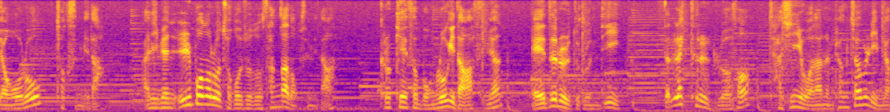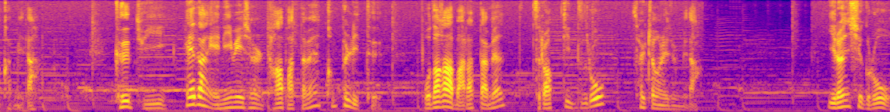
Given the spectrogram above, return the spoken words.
영어로 적습니다. 아니면 일본어로 적어줘도 상관없습니다. 그렇게 해서 목록이 나왔으면 애드를 누른 뒤 셀렉트를 눌러서 자신이 원하는 평점을 입력합니다. 그 뒤 해당 애니메이션을 다 봤다면 컴플리트, 보다가 말았다면 드랍디드로 설정을 해줍니다. 이런 식으로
